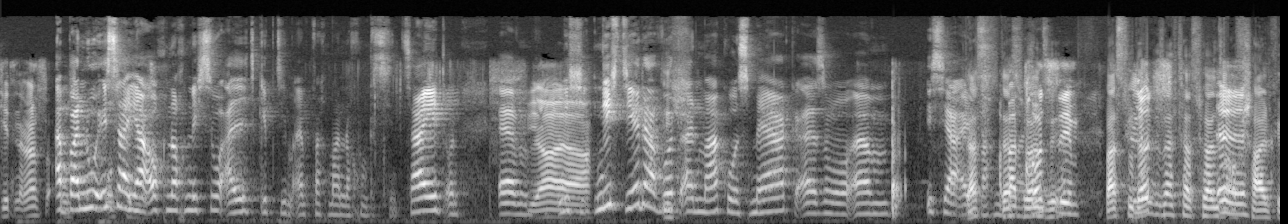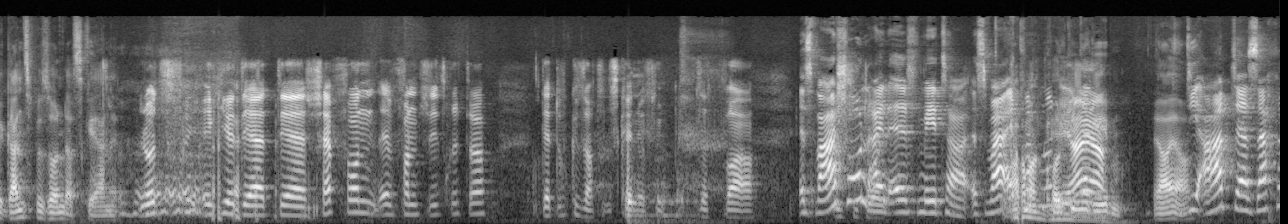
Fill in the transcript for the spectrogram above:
die hätten anders Aber aus- nur ist er ja auch noch nicht so alt, gibt ihm einfach mal noch ein bisschen Zeit und ähm, Ja, ja. nicht, nicht jeder wird ein Markus Merck, also ähm, ist ja Das, einfach das Aber hören trotzdem, Sie, was du da Lutz, gesagt hast, hören Sie äh, auf Schalke ganz besonders gerne. Lutz, äh, hier der, der Chef von, äh, von Schiedsrichter, der hat doch gesagt, das ist kein Elfmeter. Das war. Es war schon ein Elfmeter. Es war einfach man nur Ja, ja. Ja, ja. die Art der Sache,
